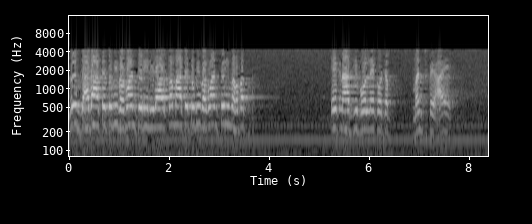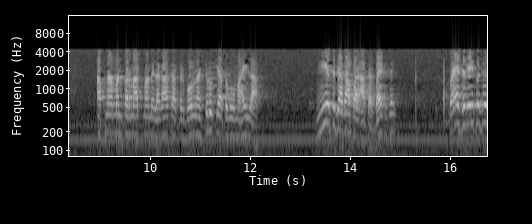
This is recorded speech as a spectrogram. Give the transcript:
लोग ज़्यादा आते तो भी भगवान तेरी लीला और कम आते तो भी भगवान तेरी मोहब्बत। एक नाथ जी बोलने को जब मंच पे आए, अपना मन परमात्मा में लगाकर फिर बोलना शुरू किया तो वो महिला नियत जगह पर आकर बैठ गई। बैठ गई तो जो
